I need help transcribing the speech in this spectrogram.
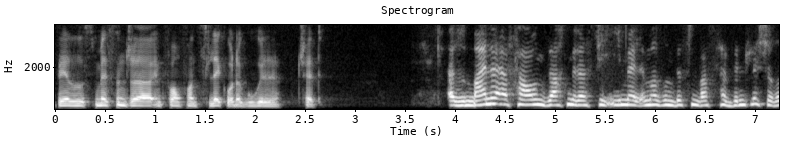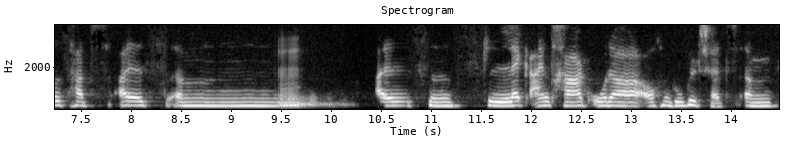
versus Messenger in Form von Slack oder Google Chat? Also meine Erfahrung sagt mir, dass die E-Mail immer so ein bisschen was Verbindlicheres hat als ähm, mhm als ein Slack-Eintrag oder auch ein Google-Chat. Ähm,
